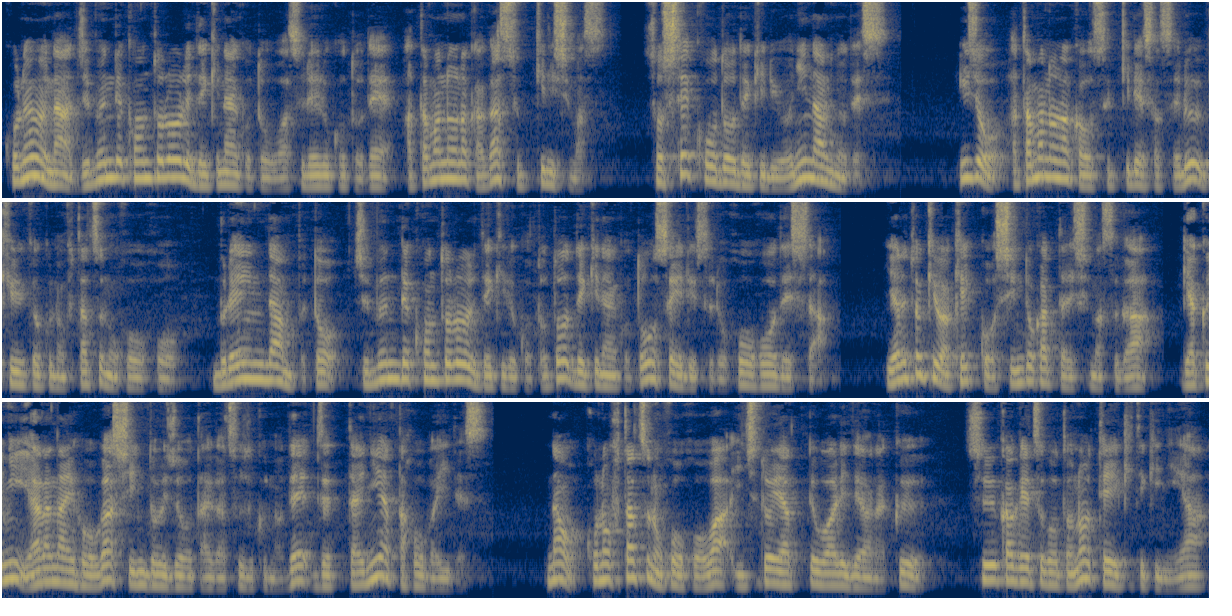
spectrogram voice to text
このような自分でコントロールできないことを忘れることで頭の中がスッキリします。そして行動できるようになるのです。以上、頭の中をスッキリさせる究極の2つの方法、ブレインダンプと自分でコントロールできることとできないことを整理する方法でした。やるときは結構しんどかったりしますが、逆にやらない方がしんどい状態が続くので絶対にやった方がいいです。なお、この2つの方法は一度やって終わりではなく、数ヶ月ごとの定期的にや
